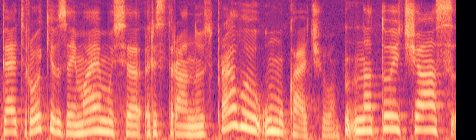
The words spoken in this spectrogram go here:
5 років займаємося ресторанною справою у Мукачево. На той час е,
